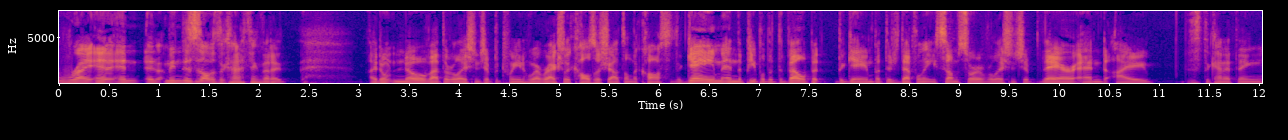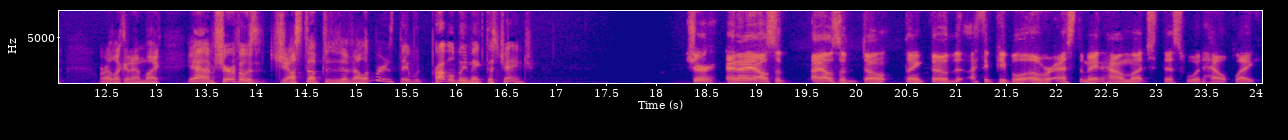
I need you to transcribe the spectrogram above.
Right, and, and and I mean, this is always the kind of thing that I I don't know about the relationship between whoever actually calls the shots on the cost of the game and the people that develop it, the game. But there's definitely some sort of relationship there, and I this is the kind of thing where I look at it, I'm like, yeah, I'm sure if it was just up to the developers, they would probably make this change. Sure, and I also I also don't think though that I think people overestimate how much this would help. Like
